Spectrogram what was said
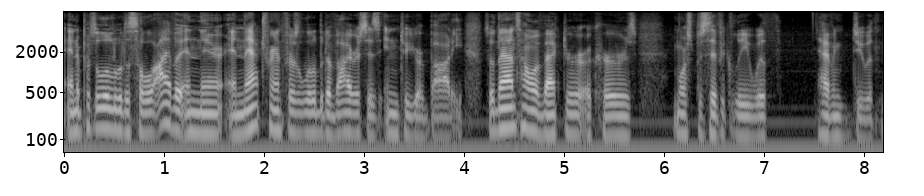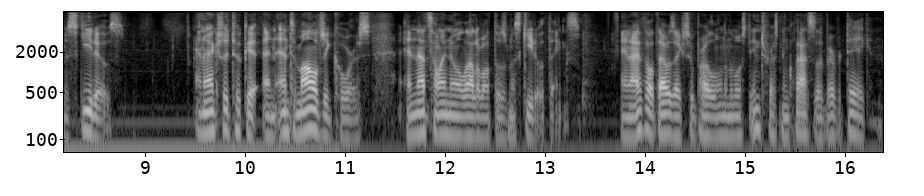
and it puts a little bit of saliva in there, and that transfers a little bit of viruses into your body. So that's how a vector occurs, more specifically with having to do with mosquitoes. And I actually took an entomology course, and that's how I know a lot about those mosquito things. And I thought that was actually probably one of the most interesting classes I've ever taken.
